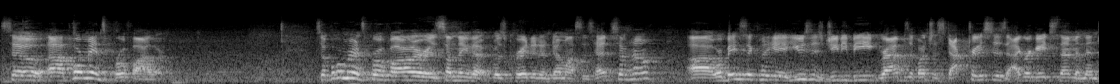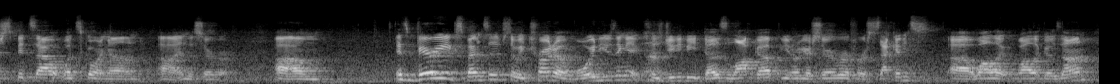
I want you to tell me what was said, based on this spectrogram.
So uh, Poor Man's Profiler. So Poor Man's Profiler is something that was created in Domas's head somehow uh, where basically it uses GDB, grabs a bunch of stack traces, aggregates them, and then spits out what's going on uh, in the server. Um, it's very expensive, so we try to avoid using it because GDB does lock up, you know, your server for seconds uh, while it while it goes on,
